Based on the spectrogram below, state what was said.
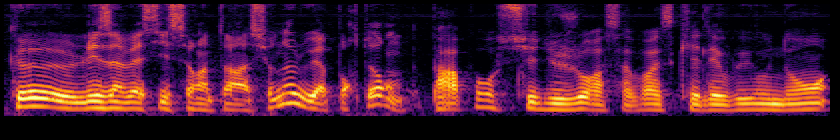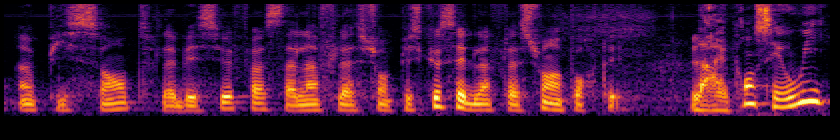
que les investisseurs internationaux lui apporteront. Par rapport au sujet du jour, à savoir est-ce qu'elle est oui ou non impuissante, la BCE, face à l'inflation, puisque c'est de l'inflation importée La réponse est oui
